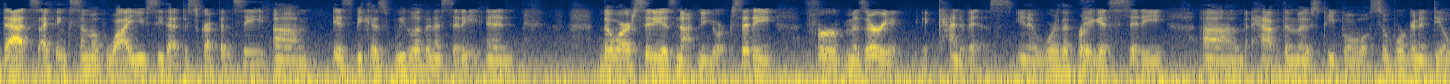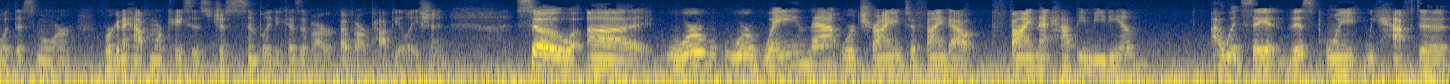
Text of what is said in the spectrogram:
that's i think some of why you see that discrepancy um, is because we live in a city and though our city is not new york city for Missouri, it, it kind of is. You know, we're the Right. biggest city, um, have the most people, so we're going to deal with this more. We're going to have more cases just simply because of our of our population. So uh, we're we're weighing that. We're trying to find out find that happy medium. I would say at this point we have to,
